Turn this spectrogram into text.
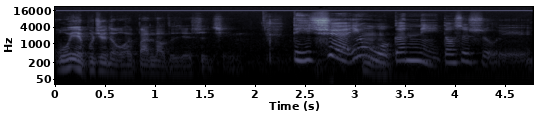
我也不觉得我会办到这件事情。的确，因为我跟你都是属于。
